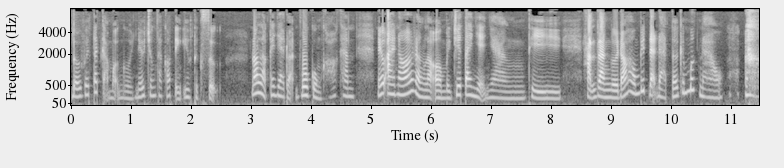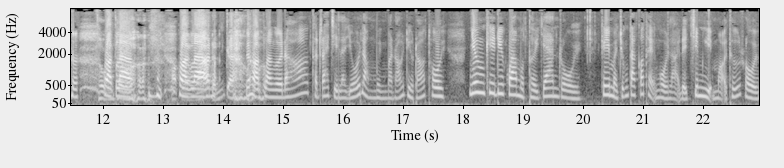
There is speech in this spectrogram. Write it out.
đối với tất cả mọi người nếu chúng ta có tình yêu thực sự nó là cái giai đoạn vô cùng khó khăn. Nếu ai nói rằng là ở ờ, mình chia tay nhẹ nhàng thì hẳn rằng người đó không biết đã đạt tới cái mức nào. Hoặc là hoặc là đỉnh cao. hoặc là người đó thật ra chỉ là dối lòng mình và nói điều đó thôi. Nhưng khi đi qua một thời gian rồi khi mà chúng ta có thể ngồi lại để chiêm nghiệm mọi thứ rồi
